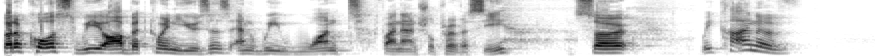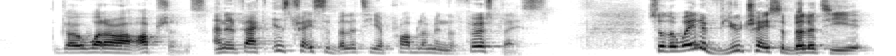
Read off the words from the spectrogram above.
But of course, we are Bitcoin users and we want financial privacy. So we kind of go, what are our options? And in fact, is traceability a problem in the first place? So the way to view traceability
